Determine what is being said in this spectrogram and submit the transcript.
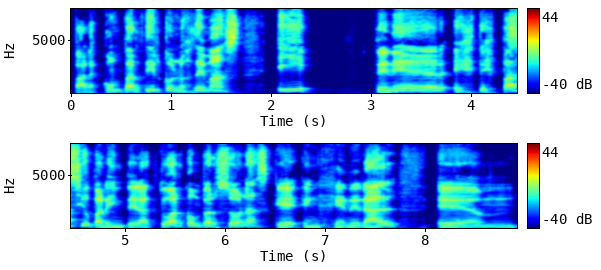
para compartir con los demás y tener este espacio para interactuar con personas que en general Em,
